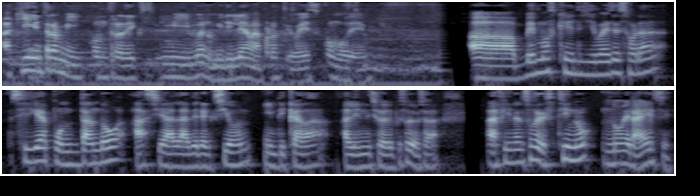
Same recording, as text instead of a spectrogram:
aquí entra mi contradicción, mi, bueno, mi dilema propio, es como de, uh, vemos que el de Sora sigue apuntando hacia la dirección indicada al inicio del episodio, o sea, al final su destino no era ese.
